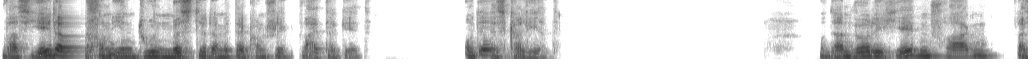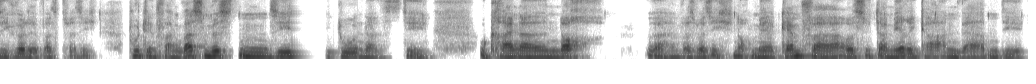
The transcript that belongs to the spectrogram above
was jeder von ihnen tun müsste, damit der Konflikt weitergeht und eskaliert. Und dann würde ich jeden fragen, Also ich würde, was weiß ich, Putin fragen, was müssten Sie tun, dass die Ukrainer noch, äh, was weiß ich, noch mehr Kämpfer aus Südamerika anwerben, die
